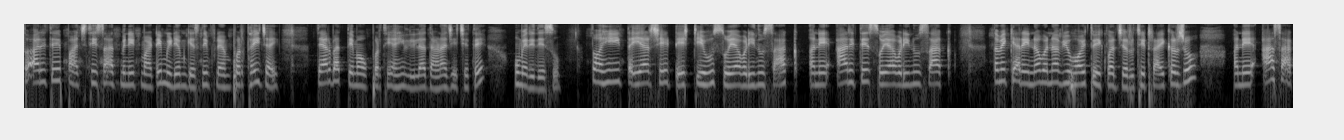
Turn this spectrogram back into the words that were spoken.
તો આ રીતે પાંચથી સાત મિનિટ માટે મીડિયમ ગેસની ફ્લેમ પર થઈ જાય. ત્યારબાદ તેમાં ઉપરથી અહીં લીલા દાણા જે છે તે ઉમેરી દેશું. તો અહીં તૈયાર છે ટેસ્ટી એવું સોયાવડીનું શાક અને આ રીતે સોયાવળીનું શાક તમે ક્યારેય ન બનાવ્યું હોય તો એકવાર જરૂરથી ટ્રાય કરજો. અને આ શાક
